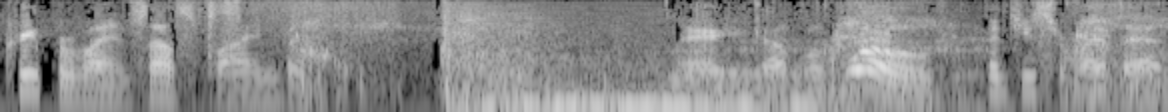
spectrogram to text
Creeper by himself's fine, but... There you go. Whoa! How'd you survive that?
